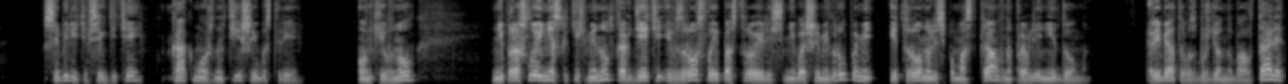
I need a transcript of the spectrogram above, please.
— Соберите всех детей как можно тише и быстрее. Он кивнул. Не прошло и нескольких минут, как дети и взрослые построились небольшими группами и тронулись по мосткам в направлении дома. Ребята возбужденно болтали.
